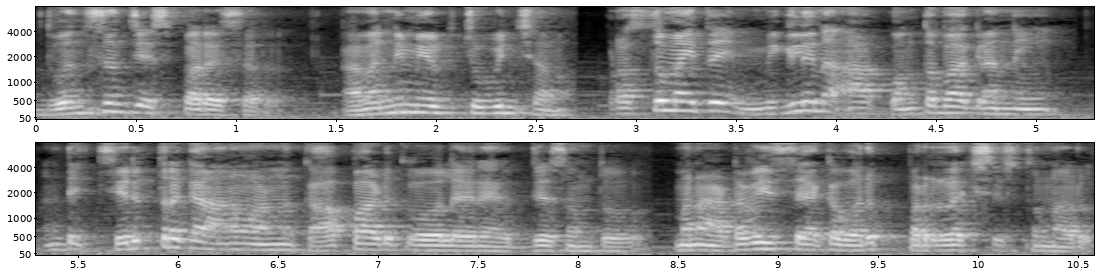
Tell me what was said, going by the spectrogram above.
ధ్వంసం చేసి పారేశారు. అవన్నీ మీకు చూపించాను. ప్రస్తుతం అయితే మిగిలిన ఆ కొంత భాగాన్ని అంటే చరిత్రక ఆనవాళ్ళను కాపాడుకోవాలనే ఉద్దేశంతో మన అటవీ శాఖ వారు పరిరక్షిస్తున్నారు.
